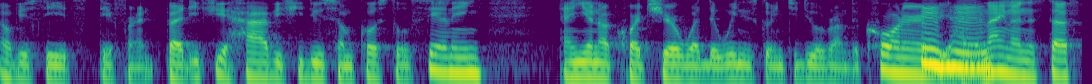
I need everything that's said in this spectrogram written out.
obviously it's different. But if you have, if you do some coastal sailing and you're not quite sure what the wind is going to do around the corner, mm-hmm. behind the line and stuff,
